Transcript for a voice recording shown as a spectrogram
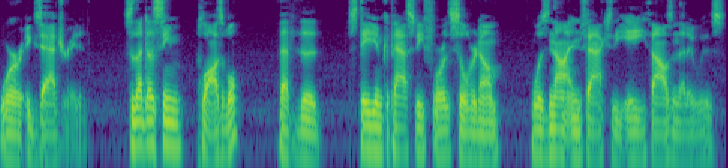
were exaggerated. So that does seem plausible that the stadium capacity for the Silver Dome was not in fact the 80,000 that it was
